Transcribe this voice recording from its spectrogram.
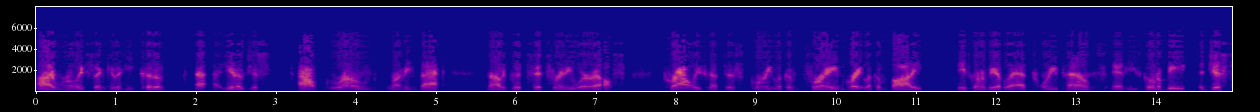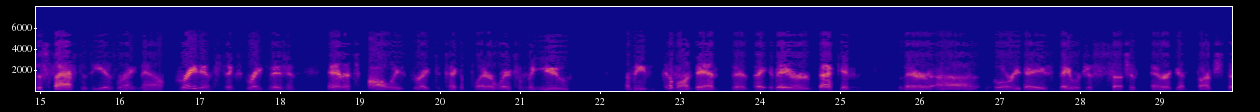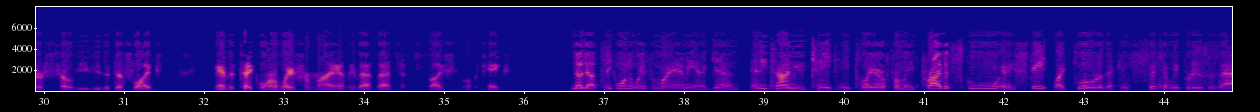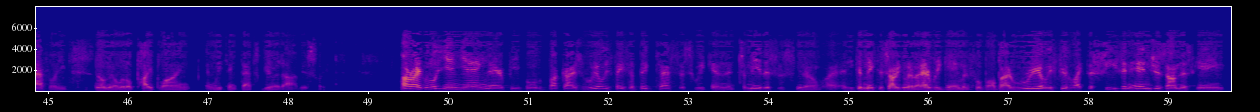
I really think that he could have, uh, you know, just outgrown running back, not a good fit for anywhere else. Crowley's got this great looking frame, great looking body. He's going to be able to add 20 pounds, and he's going to be just as fast as he is right now. Great instincts, great vision, and it's always great to take a player away from the U. I mean, come on, Dan. They're, they they were back in their uh, glory days. They were just such an arrogant bunch. They're so easy to dislike. And to take one away from Miami, that that just is icing on the cake. No doubt, take one away from Miami. And again, anytime you take a player from a private school in a state like Florida that consistently produces athletes, building a little pipeline, and we think that's good, obviously. All right, little yin yang there, people. The Buckeyes really face a big test this weekend, and to me, this is, you know, you can make this argument about every game in football, but I really feel like the season hinges on this game.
